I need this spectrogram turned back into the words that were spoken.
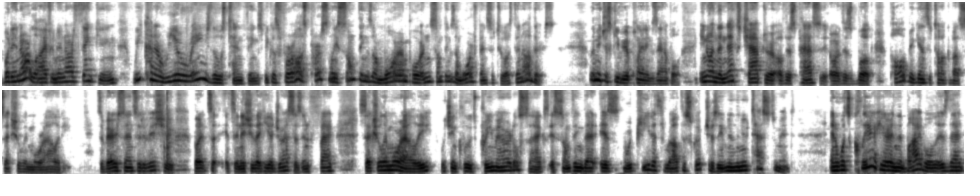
But in our life and in our thinking, we kind of rearrange those 10 things because for us personally, some things are more important, some things are more offensive to us than others. Let me just give you a plain example. You know, in the next chapter of this passage or this book, Paul begins to talk about sexual immorality. It's a very sensitive issue, but it's, a, it's an issue that he addresses. In fact, sexual immorality, which includes premarital sex, is something that is repeated throughout the scriptures, even in the New Testament. And what's clear here in the Bible is that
